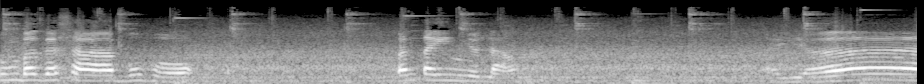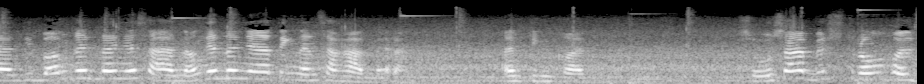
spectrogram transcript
Kumbaga sa buhok, pantayin nyo lang. Ayan. Di ba? Ang ganda niya sa ano? Ang ganda niya tingnan sa camera. Ang tingkad. So, sabi, stronghold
